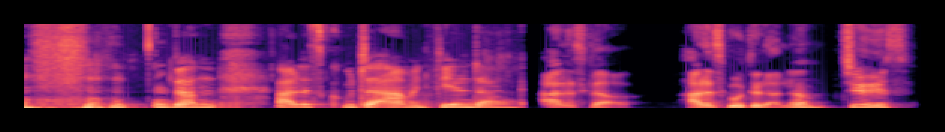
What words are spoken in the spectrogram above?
dann alles Gute, Armin. Vielen Dank. Alles klar. Alles Gute dann, ne? Tschüss.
